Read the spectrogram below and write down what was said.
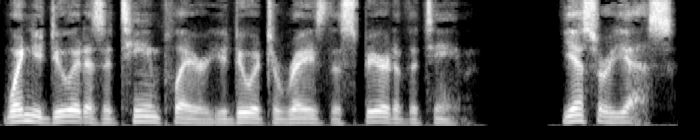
When you do it as a team player, you do it to raise the spirit of the team. Yes or yes?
